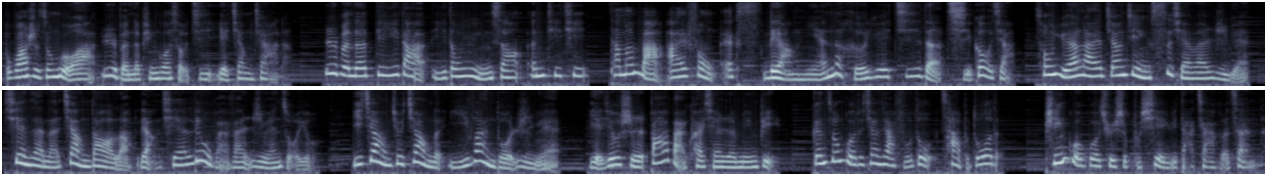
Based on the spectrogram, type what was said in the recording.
不光是中国啊，日本的苹果手机也降价了。日本的第一大移动运营商 NTT，他们把 iPhone X 两年的合约机的起购价从原来将近四千万日元，现在呢降到了两千六百万日元左右，一降就降了一万多日元，也就是八百块钱人民币。跟中国的降价幅度差不多的。苹果过去是不屑于打价格战的，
